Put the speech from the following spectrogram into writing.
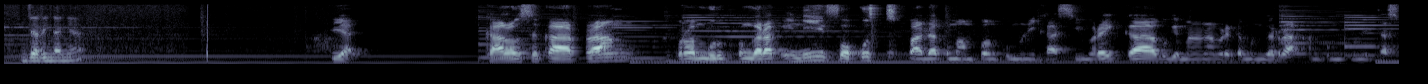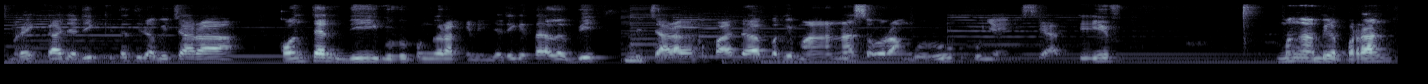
jaringannya? Ya kalau sekarang program guru penggerak ini fokus pada kemampuan komunikasi mereka, bagaimana mereka menggerakkan komunitas mereka. Jadi kita tidak bicara konten di guru penggerak ini. Jadi kita lebih hmm. bicara kepada bagaimana seorang guru punya inisiatif mengambil peran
